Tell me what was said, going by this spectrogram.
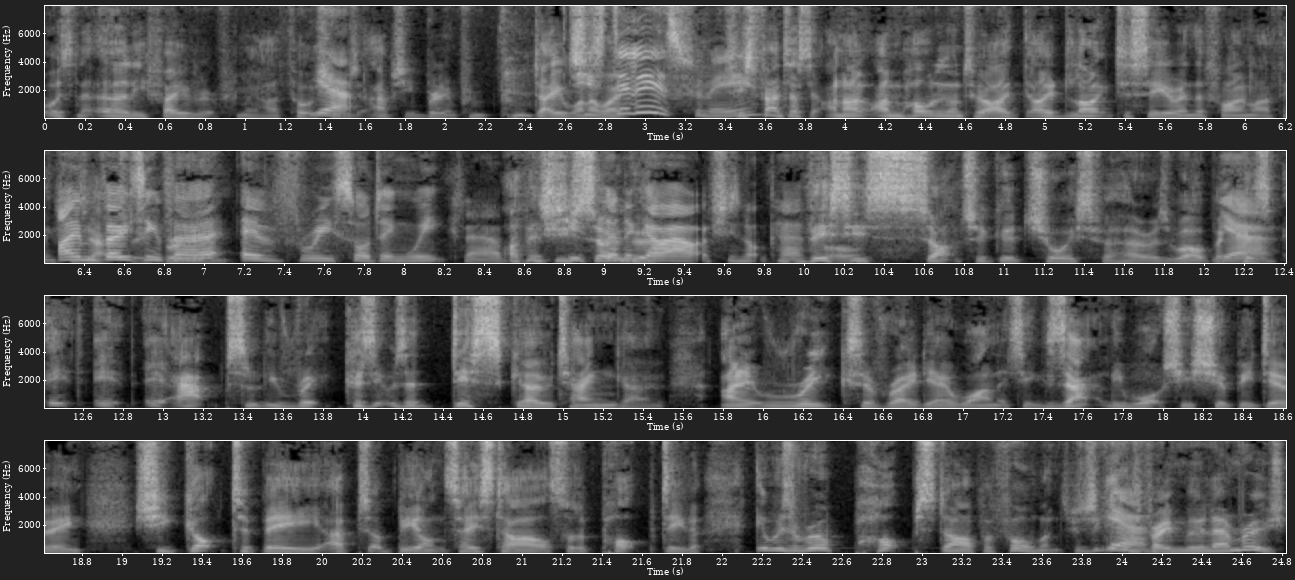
was an early favourite for me. I thought Yeah. she was absolutely brilliant from, from day one. She I went, still is for me. She's fantastic, and I, I'm holding on to her. I'd, I'd like to see her in the final. I think she's I'm voting for brilliant. her every sodding week now I think she's, she's, so going to go out if she's not careful. This is such a good choice for her as well because Yeah. it, it, it absolutely because it was a disco tango and it reeks of Radio One. It's exactly what she should be doing. She got to be a sort of Beyonce style sort of pop diva. It was a real pop star performance, which again Yeah. is very Moulin Rouge.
